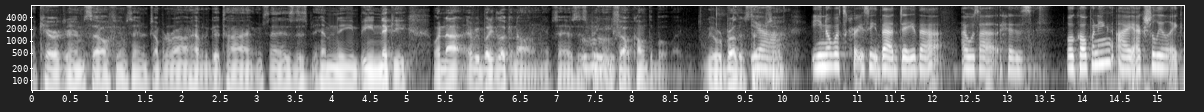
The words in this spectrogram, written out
a, character himself. You know what I'm saying? Jumping around, having a good time. You know what I'm saying? It's just him being Nicky when not everybody looking on him. You know what I'm saying? It was just being, he mm-hmm. felt comfortable, like we were brothers type Yeah. shit. You know what's crazy? That day that I was at his book opening, I actually like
